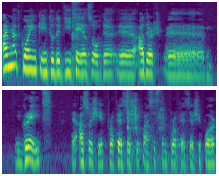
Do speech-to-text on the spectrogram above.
I'm not going into the details of the uh, other uh, grades, uh, associate professorship, assistant professorship, or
